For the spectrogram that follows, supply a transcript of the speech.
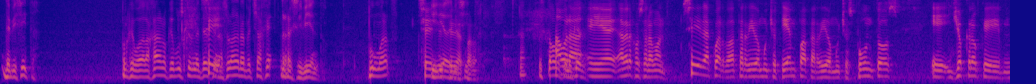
de visita. Porque Guadalajara lo que busca es meterse Sí. en la zona de repechaje recibiendo. Pumas Sí, iría sí, de visita. Ah, Es todo lo que Ahora, eh, a ver, José Ramón. Sí, de acuerdo, ha perdido mucho tiempo, ha perdido muchos puntos. Eh, yo creo que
